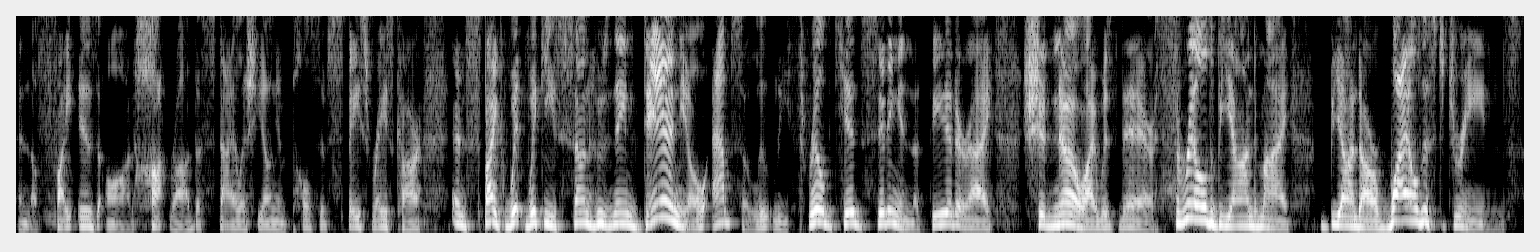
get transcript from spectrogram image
and the fight is on. Hot Rod, the stylish, young, impulsive space race car, and Spike Witwicky's son, who's named Daniel, absolutely thrilled kids sitting in the theater. I should know I was there, thrilled beyond my, beyond our wildest dreams.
